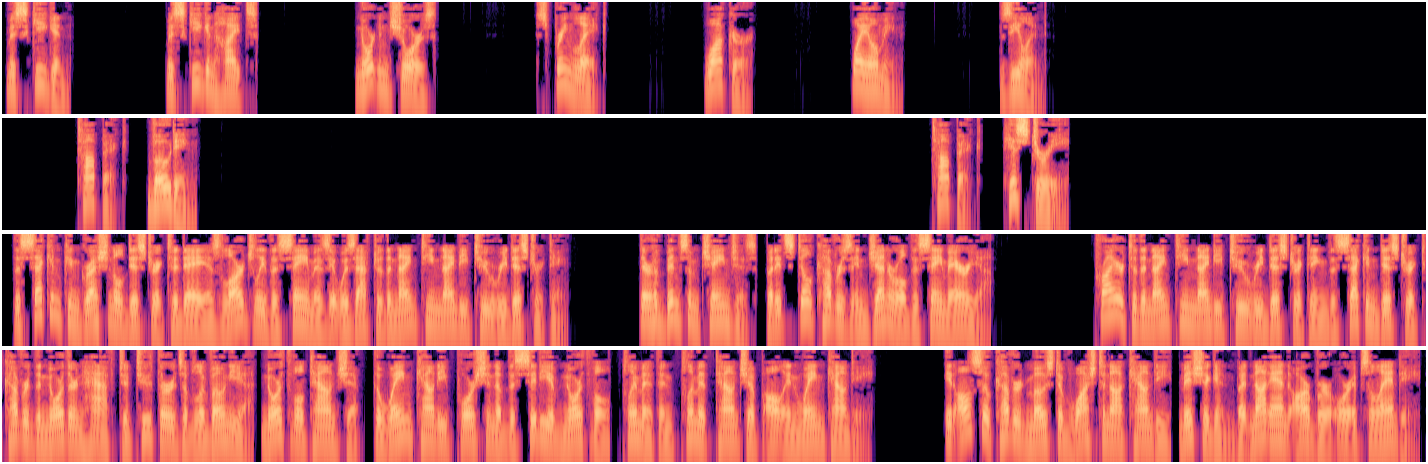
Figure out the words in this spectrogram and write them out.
Muskegon Muskegon Heights Norton Shores Spring Lake Walker Wyoming Zeeland Topic: Voting. Topic: History. The 2nd Congressional District today is largely the same as it was after the 1992 redistricting. There have been some changes, but it still covers in general the same area. Prior to the 1992 redistricting the 2nd District covered the northern half to two-thirds of Livonia, Northville Township, the Wayne County portion of the city of Northville, Plymouth and Plymouth Township all in Wayne County. It also covered most of Washtenaw County, Michigan but not Ann Arbor or Ypsilanti.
